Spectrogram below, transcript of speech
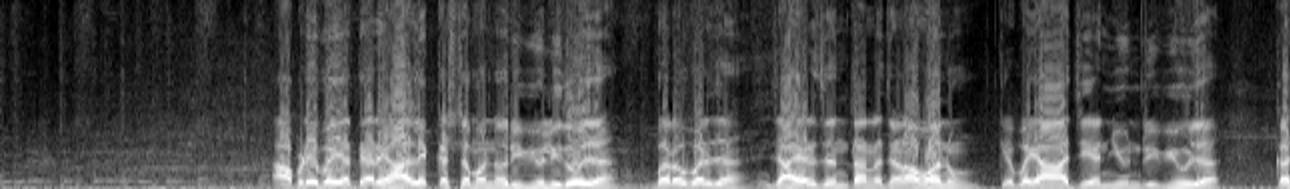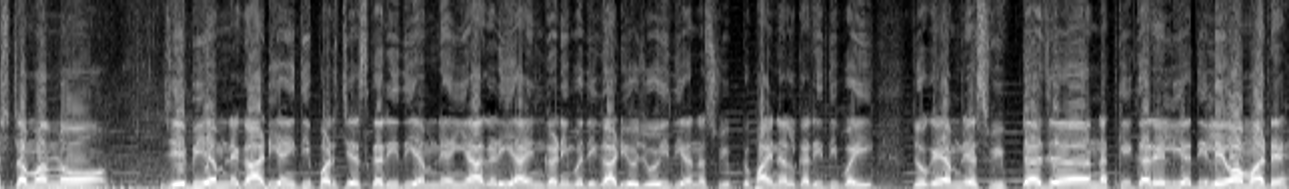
આપણે ભાઈ અત્યારે હાલ એક કસ્ટમરનો રિવ્યૂ લીધો છે. બરોબર છે? જાહેર જનતાને જણાવવાનું કે ભાઈ આ જેન્યુન રિવ્યૂ છે. કસ્ટમરનો જે બી અમને ગાડી અહીંથી પરચેસ કરી હતી, એમને અહીંયા આગળ આવીને ઘણી બધી ગાડીઓ જોઈ હતી અને સ્વિફ્ટ ફાઇનલ કરી હતી ભાઈ. જો કે એમને સ્વિફ્ટ જ નક્કી કરેલી હતી લેવા માટે.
